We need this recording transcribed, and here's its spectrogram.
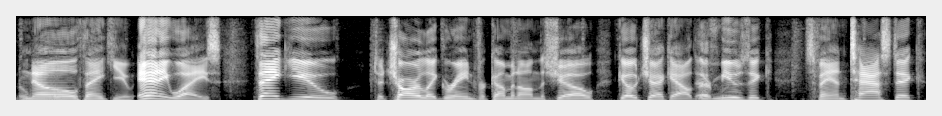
Nope. no, thank you. Anyways, thank you to Charlie Green for coming on the show. Go check out their music. It's fantastic.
